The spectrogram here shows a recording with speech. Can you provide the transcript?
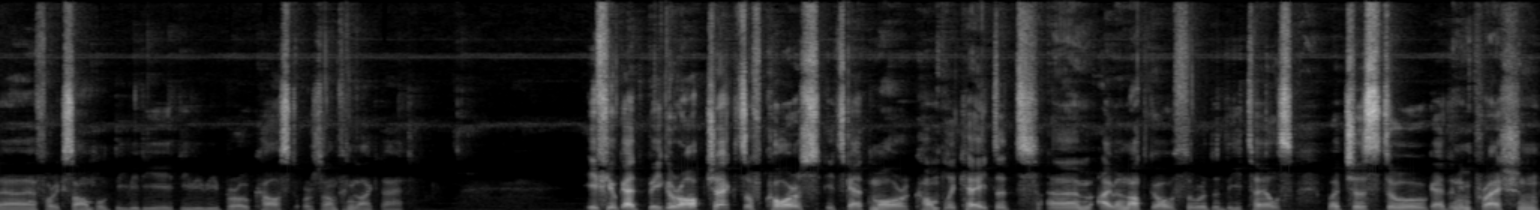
uh, for example, DVD, DVB broadcast or something like that. If you get bigger objects, of course, it gets more complicated. Um, I will not go through the details, but just to get an impression,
